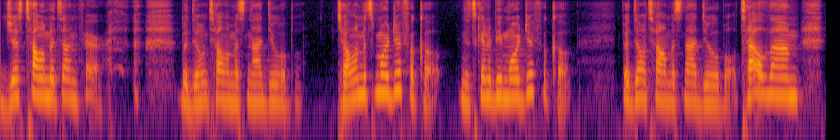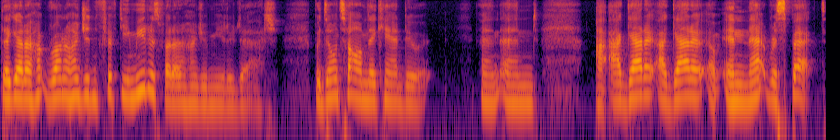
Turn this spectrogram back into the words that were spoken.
just tell them it's unfair, but don't tell them it's not doable. Tell them it's more difficult. It's going to be more difficult, but don't tell them it's not doable. Tell them they got to run 150 meters for that 100 meter dash, but don't tell them they can't do it. And and I, I gotta I gotta in that respect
